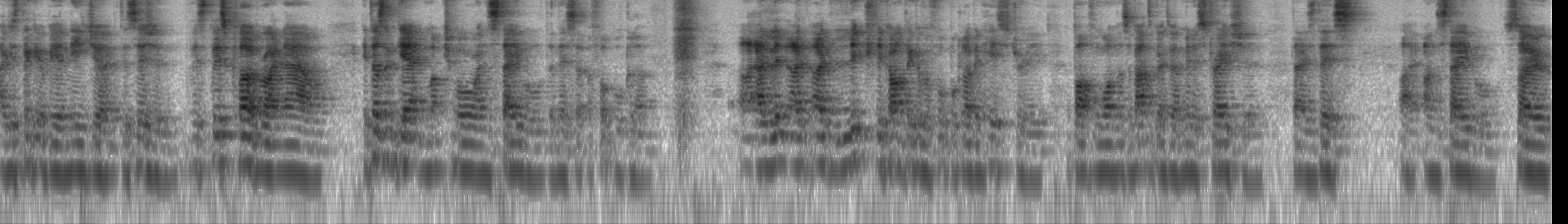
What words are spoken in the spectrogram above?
I- just think it would be a knee jerk decision. This, this club right now, it doesn't get much more unstable than this at a football club. I, I, I, I literally can't think of a football club in history, apart from one that's about to go into administration, that is this like, unstable. So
